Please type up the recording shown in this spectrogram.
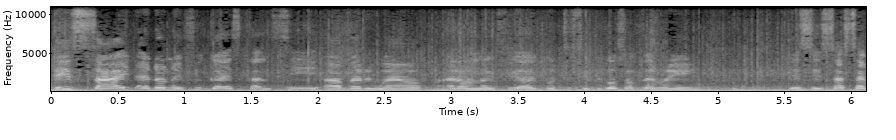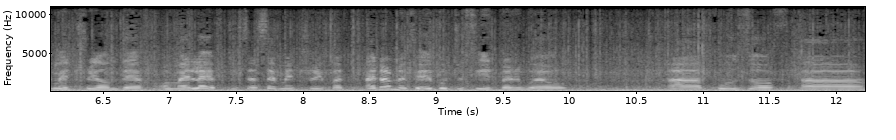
this side i don't know if you guys can see uh, very well. I don't know if you're able to see because of the rain. This is a cemetery on the on my left. It's a cemetery but i don't know if you're able to see it very well. Uh because of uh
